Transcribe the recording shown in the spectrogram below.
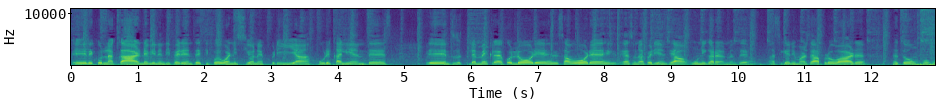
eh, con la carne, vienen diferentes tipos de guarniciones frías, puras calientes. Eh, entonces la mezcla de colores, de sabores, es una experiencia única realmente. Así que animarse a probar de todo un poco.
